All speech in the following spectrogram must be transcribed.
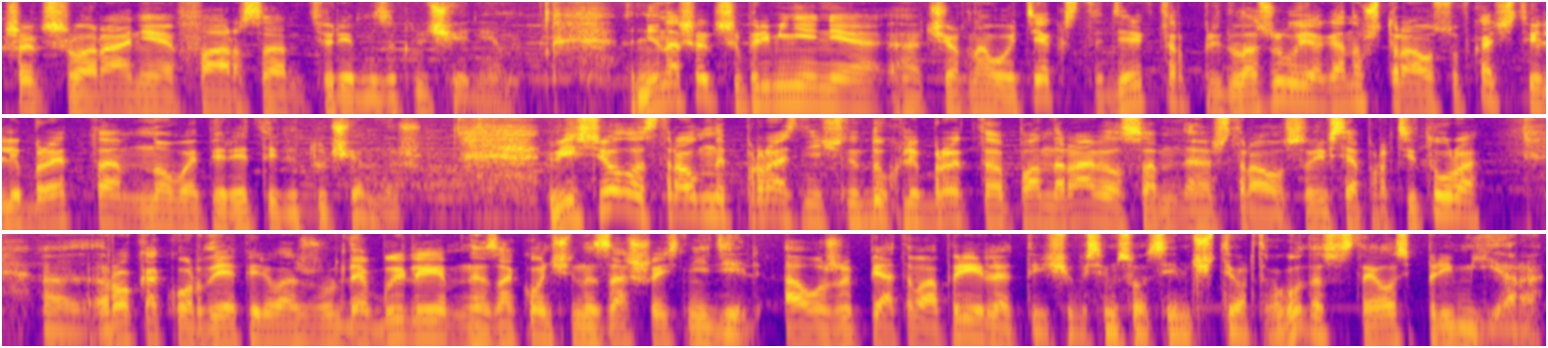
шедшего ранее фарса «Тюремное заключение». Не нашедший применения э, черновой текст, директор предложил Иоганну Штраусу в качестве либретто новой оперетты «Летучая мышь». Веселый, остроумный, праздничный дух либретто понравился э, Штраусу, и вся партитура рок-аккорды я перевожу, да, были закончены за 6 недель. А уже 5 апреля 1874 года состоялась премьера.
